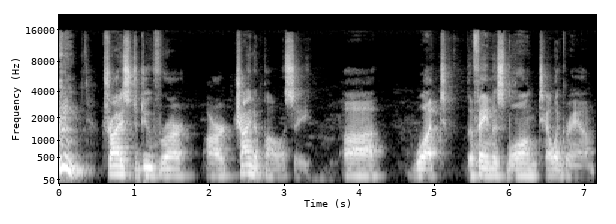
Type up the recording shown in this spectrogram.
tries to do for our, our China policy uh, what the famous long telegram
